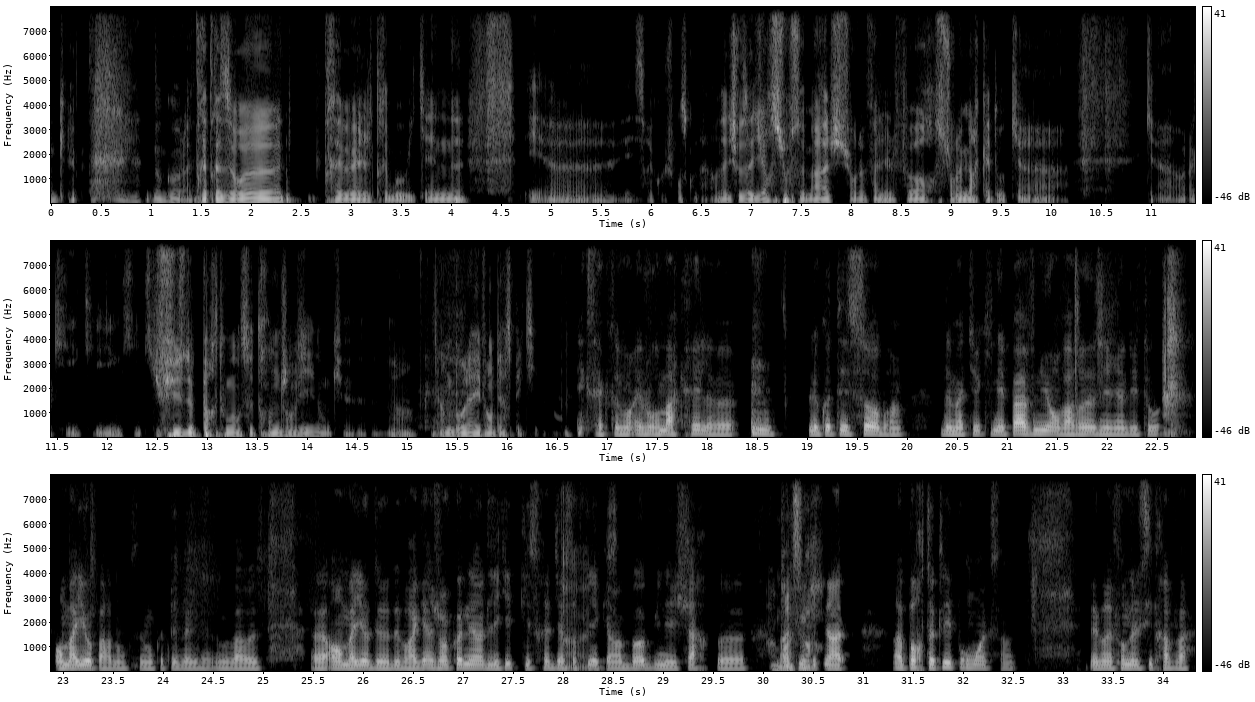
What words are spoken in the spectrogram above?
donc, voilà, très très heureux, très belle, très beau week-end. Et, euh, et c'est vrai que je pense qu'on a, on a des choses à dire sur ce match, sur le Final Four, sur le Mercato qui a, qui, a, voilà, qui, qui, qui, fuse de partout en ce 30 janvier. Donc, euh, un beau live en perspective. Exactement. Et vous remarquerez le, le côté sobre hein, de Mathieu qui n'est pas venu en vareuse ni rien du tout. En maillot, pardon, c'est mon côté belge, en vareuse. Euh, en maillot de, de Braga. J'en connais un de l'équipe qui serait déjà ah, sorti ouais, avec un bob, une écharpe, euh, un, un, un porte-clés pour moi que ça. Hein. Mais bref, on ne le citera pas.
